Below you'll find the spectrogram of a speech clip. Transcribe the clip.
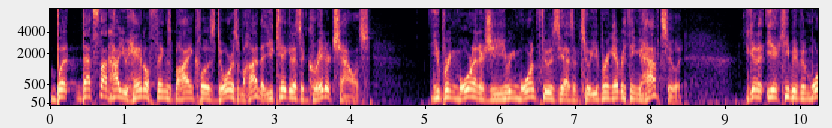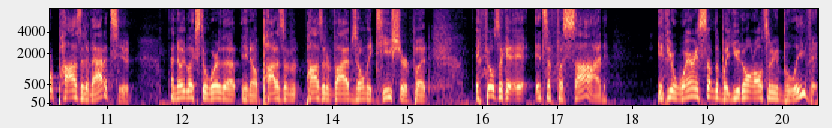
But that's not how you handle things behind closed doors and behind that. You take it as a greater challenge. You bring more energy, you bring more enthusiasm to it, you bring everything you have to it. You you gotta keep even more positive attitude. I know he likes to wear the you know positive positive vibes only T-shirt, but it feels like a, it's a facade if you're wearing something but you don't ultimately believe it,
